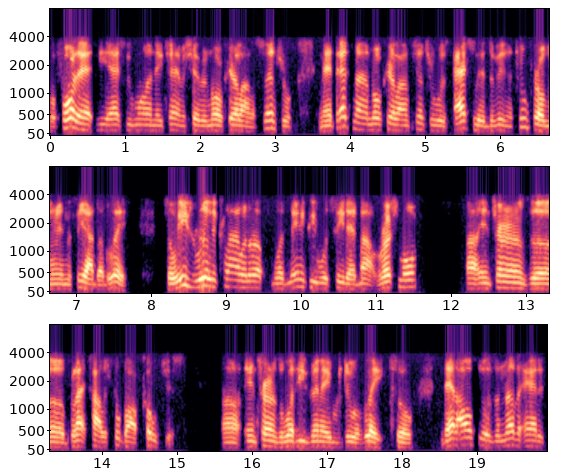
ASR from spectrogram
Before that, he actually won a championship in North Carolina Central, and at that time, North Carolina Central was actually a Division two program in the CIAA. So he's really climbing up what many people would see that Mount Rushmore uh, in terms of black college football coaches, uh, in terms of what he's been able to do of late. So that also is another added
